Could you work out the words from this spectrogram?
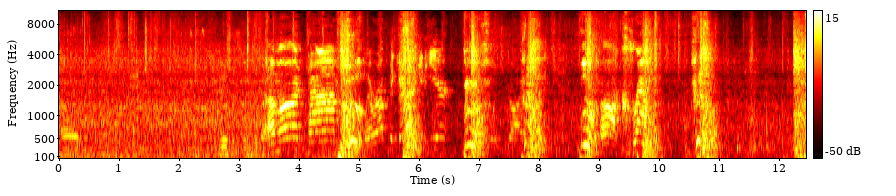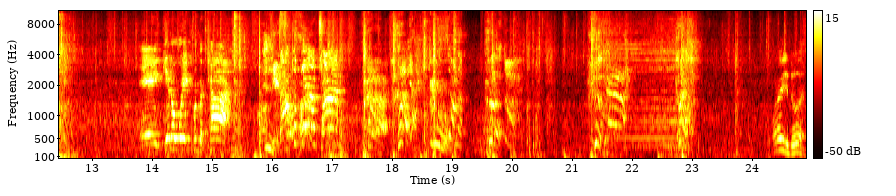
Uh, do this with the back. Come on, Tom. We're up against it here. Someone's again. Oh, crap. Hey, get away from the car. Knock him down, Tom. What are you doing?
